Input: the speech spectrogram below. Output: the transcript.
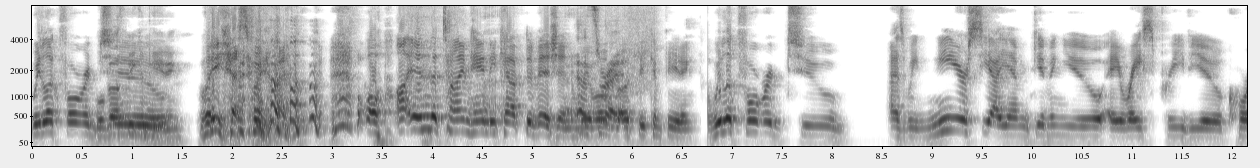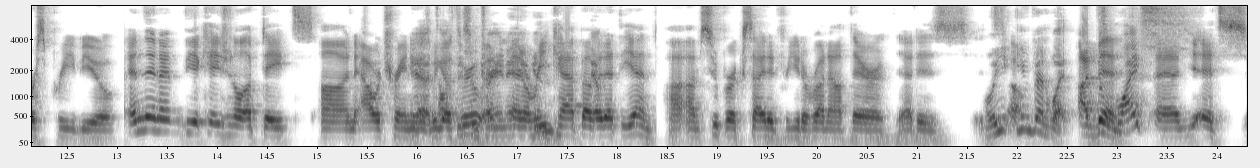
we look forward We'll to. both be competing. Well, yes, we well uh, in the time handicap division, That's we will right. both be competing. We look forward to as we near CIM, giving you a race preview, course preview, and then uh, the occasional updates on our training Yeah, as we go through and, and a and- recap of yep. it at the end. Uh, I'm super excited for you to run out there. That is, Well, you, oh, you've been what? I've been twice. and it's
